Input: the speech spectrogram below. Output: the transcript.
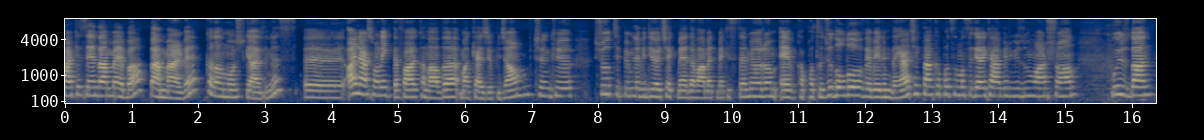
Herkese yeniden merhaba. Ben Merve. Kanalıma hoş geldiniz. Ee, aylar sonra ilk defa kanalda makyaj yapacağım. Çünkü şu tipimle video çekmeye devam etmek istemiyorum. Ev kapatıcı dolu ve benim de gerçekten kapatılması gereken bir yüzüm var şu an. Bu yüzden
